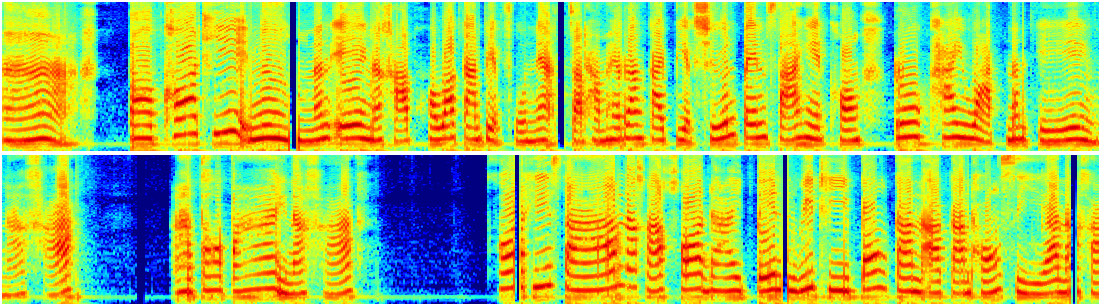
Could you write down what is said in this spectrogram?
อ่า ตอบข้อที่หนึ่งนั่นเองนะคะ เพราะว่าการเปียกฝนเนี่ยจะทำให้ร่างกายเปียกชื้นเป็นสาเหตุของโรคไข้หวัดนั่นเองนะคะอ่าต่อไปนะคะ ข้อที่สามนะคะ ข้อใดเป็นวิธีป้องกันอาการท้องเสียนะคะ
